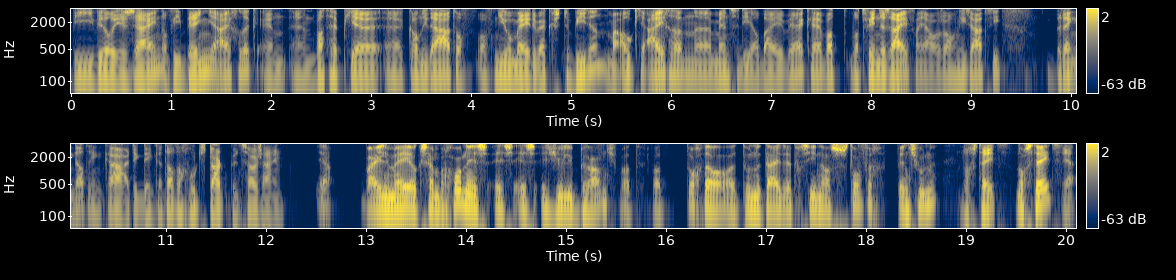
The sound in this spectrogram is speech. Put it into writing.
Wie wil je zijn of wie ben je eigenlijk? En, en wat heb je eh kandidaat of, of nieuwe medewerkers te bieden? Maar ook je eigen eh, mensen die al bij je werken. Hè. Wat, wat vinden zij van jou als organisatie? Breng dat in kaart. Ik denk dat dat een goed startpunt zou zijn. Waar jullie mee ook zijn begonnen is, is, is, is jullie branche. Wat, wat toch wel toen de tijd werd gezien als stoffig, pensioenen. Nog steeds? Nog steeds? Ja.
